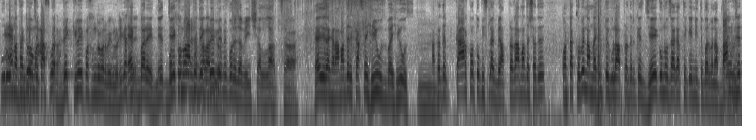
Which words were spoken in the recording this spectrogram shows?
পুরো ওন্না থাকবে হচ্ছে কাজ আপনারা করা। দেখলেই পছন্দ করবে এগুলো ঠিক আছে? একবারে নে- যে কোনো আপু দেখবে প্রেমে পড়ে যাবে ইনশাল্লাহ আচ্ছা। এই যে দেখেন আমাদের কাছে হিউজ বাই হিউজ আপনাদের কার কত পিস লাগবে? আপনারা আমাদের সাথে কন্ট্যাক্ট করবেন। আমরা কিন্তু এগুলো আপনাদেরকে যে কোনো জায়গা থেকে নিতে পারবেন আপনারা বাংলাদেশের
